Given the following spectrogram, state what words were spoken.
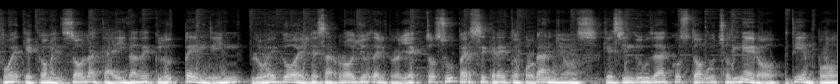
fue que comenzó la caída de Club Pending, luego el desarrollo del proyecto super secreto por años, que sin duda costó mucho dinero, tiempo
